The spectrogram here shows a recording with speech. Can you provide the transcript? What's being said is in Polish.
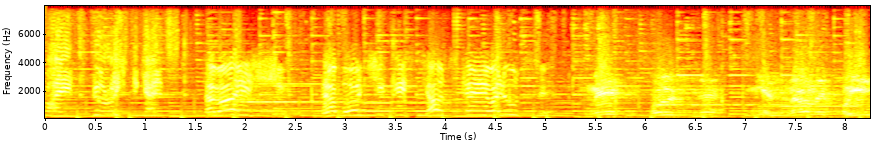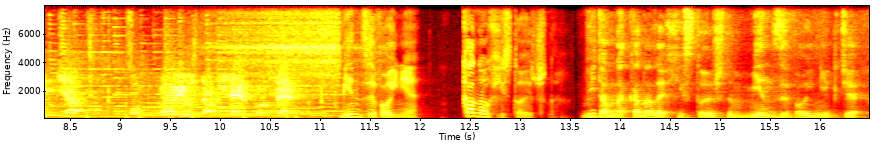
Arbeit für richtig hältst. Товарищи, рабочая крестьянская революция. My w Polsce nie znamy pojęcia pokoju za wszelką cenę. Międzywojnie. Kanał historyczny. Witam na kanale historycznym Międzywojnie, gdzie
